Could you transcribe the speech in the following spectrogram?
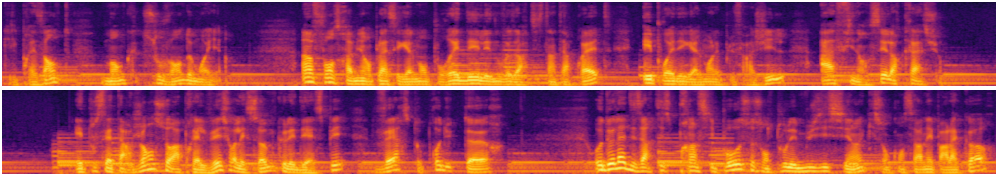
qu'il présente, manquent souvent de moyens. Un fonds sera mis en place également pour aider les nouveaux artistes-interprètes et pour aider également les plus fragiles à financer leur création. Et tout cet argent sera prélevé sur les sommes que les DSP versent aux producteurs. Au-delà des artistes principaux, ce sont tous les musiciens qui sont concernés par l'accord.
